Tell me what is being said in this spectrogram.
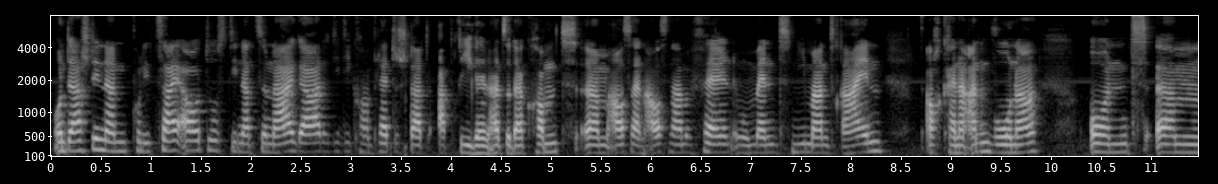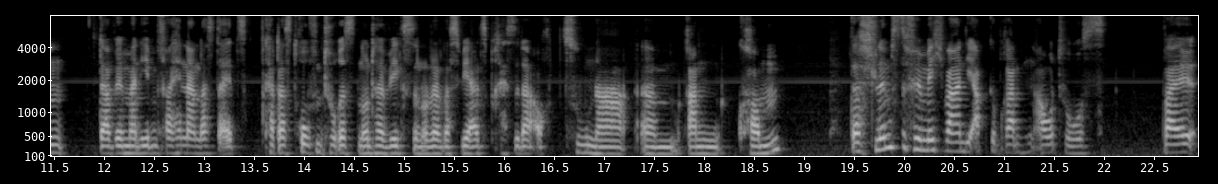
Und da stehen dann Polizeiautos, die Nationalgarde, die die komplette Stadt abriegeln. Also da kommt ähm, außer in Ausnahmefällen im Moment niemand rein, auch keine Anwohner. Und ähm, da will man eben verhindern, dass da jetzt Katastrophentouristen unterwegs sind oder dass wir als Presse da auch zu nah ähm, rankommen. Das Schlimmste für mich waren die abgebrannten Autos, weil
